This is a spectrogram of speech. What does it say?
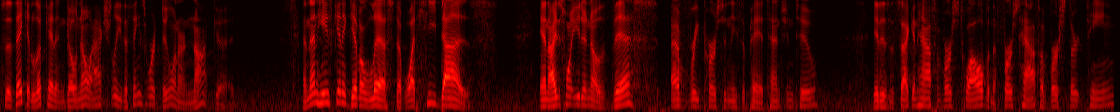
so that they could look at it and go, no, actually, the things we're doing are not good. And then he's going to give a list of what he does. And I just want you to know this every person needs to pay attention to. It is the second half of verse 12 and the first half of verse 13.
